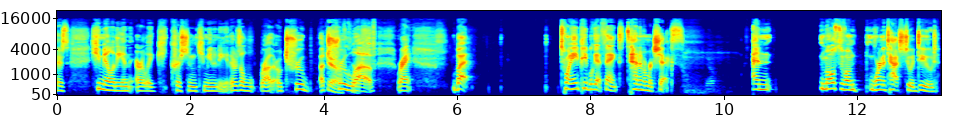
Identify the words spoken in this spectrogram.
there's humility in the early Christian community. There's a rather a true a Yeah, true love, right? But 28 people get thanked, 10 of them are chicks. Yep. And most of them weren't attached to a dude,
